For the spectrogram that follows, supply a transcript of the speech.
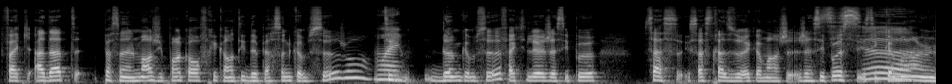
Fait qu'à date, personnellement, j'ai pas encore fréquenté de personnes comme ça, genre. Ouais. D'hommes comme ça. Fait que là, je sais pas. Ça, se- ça se traduirait comment? Je, je sais pas C'est comment un,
